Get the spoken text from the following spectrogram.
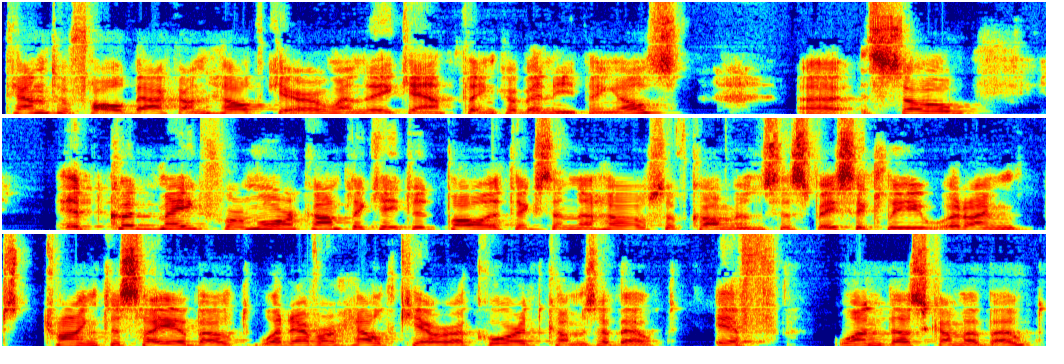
tend to fall back on healthcare when they can't think of anything else. Uh, so it could make for more complicated politics in the House of Commons. Is basically what I'm trying to say about whatever healthcare accord comes about, if one does come about.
